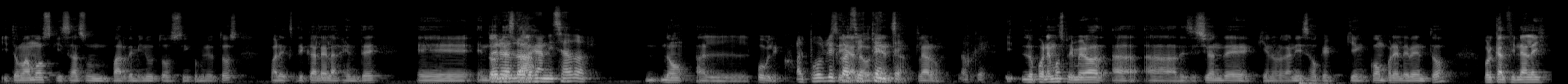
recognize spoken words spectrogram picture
y tomamos quizás un par de minutos, cinco minutos para explicarle a la gente eh, en Pero al organizador, No, al público. al público Sí, a la asistente. audiencia, claro. Y lo ponemos primero a, a- a decisión de quien organiza o que quien compra el evento, porque al final hay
